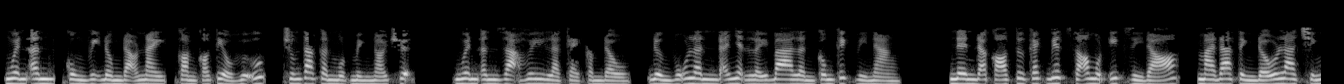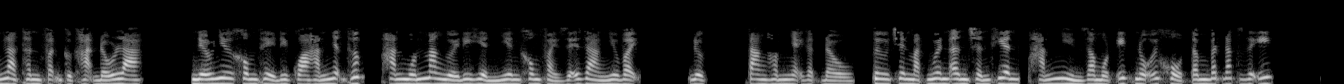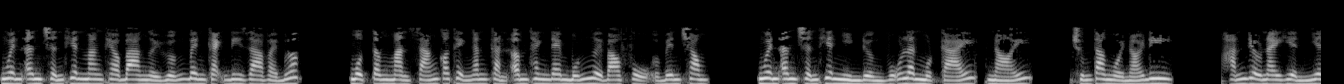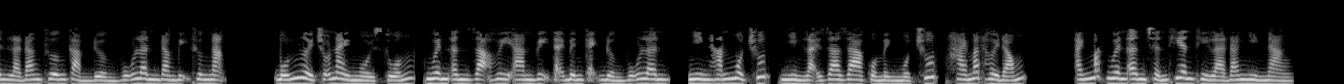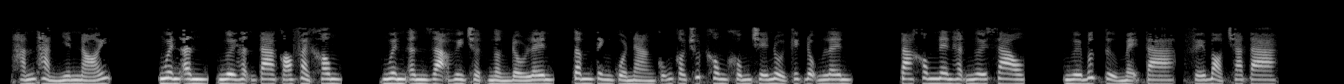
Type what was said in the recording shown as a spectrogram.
Nguyên Ân, cùng vị đồng đạo này, còn có tiểu hữu, chúng ta cần một mình nói chuyện. Nguyên Ân dạ huy là kẻ cầm đầu, đường Vũ Lân đã nhận lấy ba lần công kích vì nàng. Nên đã có tư cách biết rõ một ít gì đó, mà đa tình đấu la chính là thân phận cực hạn đấu la. Nếu như không thể đi qua hắn nhận thức, hắn muốn mang người đi hiển nhiên không phải dễ dàng như vậy. Được. Tăng hâm nhạy gật đầu, từ trên mặt Nguyên Ân Trấn Thiên, hắn nhìn ra một ít nỗi khổ tâm bất đắc dĩ. Nguyên Ân Trấn Thiên mang theo ba người hướng bên cạnh đi ra vài bước. Một tầng màn sáng có thể ngăn cản âm thanh đem bốn người bao phủ ở bên trong. Nguyên Ân Trấn Thiên nhìn đường Vũ Lân một cái, nói. Chúng ta ngồi nói đi. Hắn điều này hiển nhiên là đang thương cảm đường Vũ Lân đang bị thương nặng. Bốn người chỗ này ngồi xuống, Nguyên Ân dạ huy an vị tại bên cạnh đường Vũ Lân, nhìn hắn một chút, nhìn lại ra ra của mình một chút, hai mắt hơi đóng. Ánh mắt Nguyên Ân chấn thiên thì là đang nhìn nàng. Hắn thản nhiên nói. Nguyên Ân, người hận ta có phải không? Nguyên Ân dạ huy chợt ngẩng đầu lên, tâm tình của nàng cũng có chút không khống chế nổi kích động lên. Ta không nên hận ngươi sao? Ngươi bức tử mẹ ta, phế bỏ cha ta.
